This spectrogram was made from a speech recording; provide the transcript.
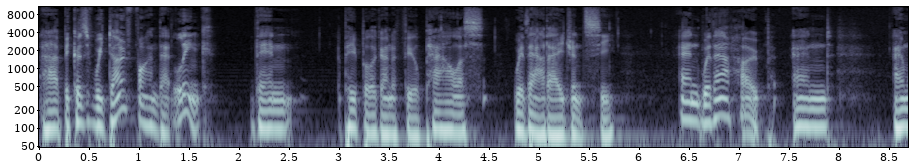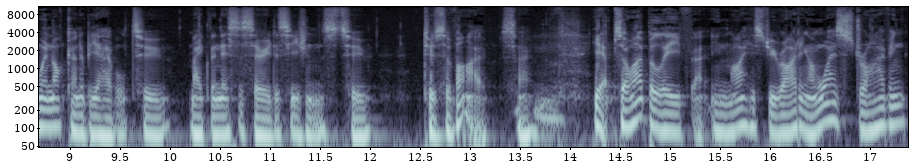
Uh, because if we don't find that link, then people are going to feel powerless, without agency, and without hope, and and we're not going to be able to make the necessary decisions to to survive. So, yeah. So I believe uh, in my history writing, I'm always striving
